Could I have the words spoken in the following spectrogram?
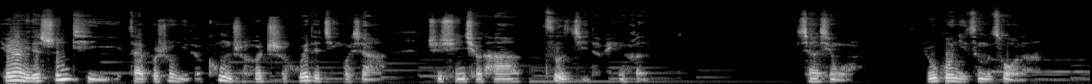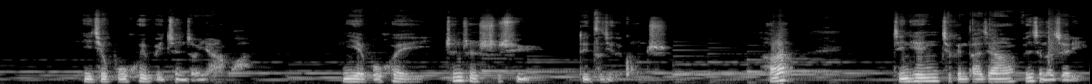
要让你的身体在不受你的控制和指挥的情况下去寻求它自己的平衡。相信我，如果你这么做了，你就不会被症状压垮。你也不会真正失去对自己的控制。好了，今天就跟大家分享到这里。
